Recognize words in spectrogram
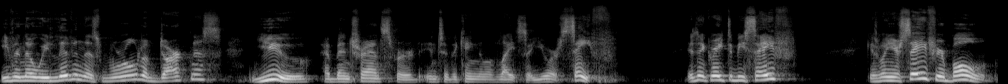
Even though we live in this world of darkness, you have been transferred into the kingdom of light, so you are safe. Isn't it great to be safe? Because when you're safe, you're bold.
